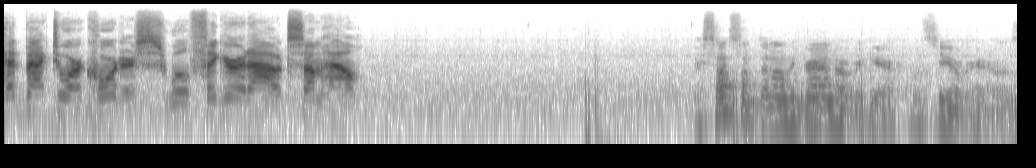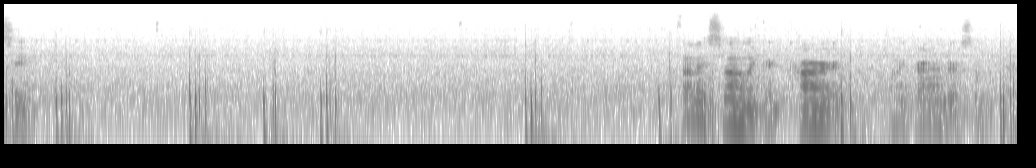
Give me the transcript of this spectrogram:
Head back to our quarters. We'll figure it out somehow. I saw something on the ground over here. Let's see over here. Let's see. I thought I saw like a card ground or something.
